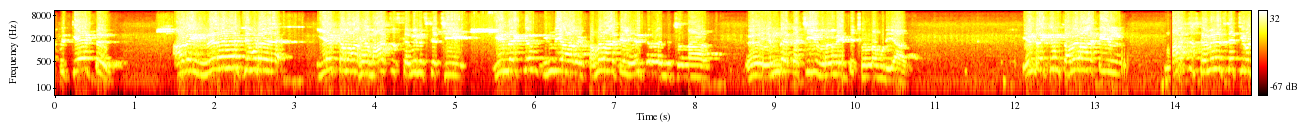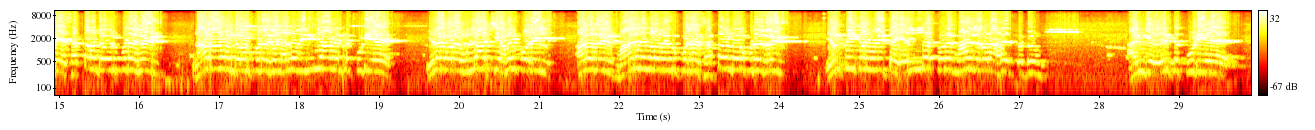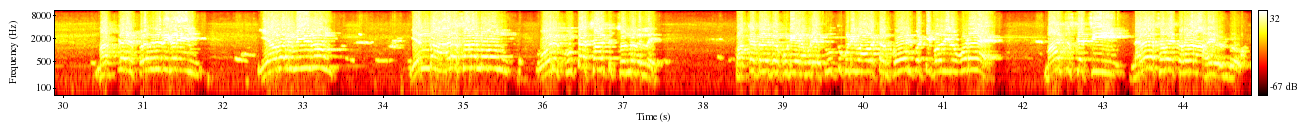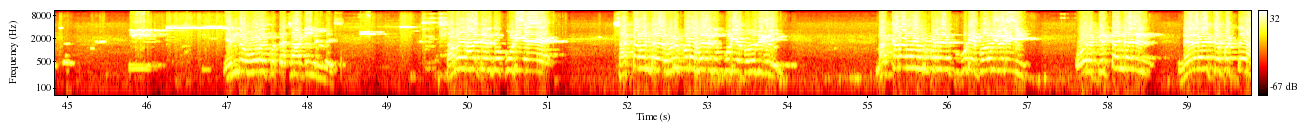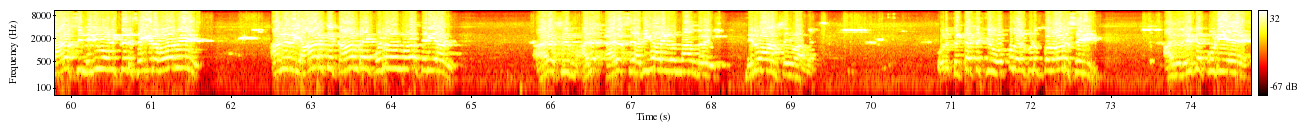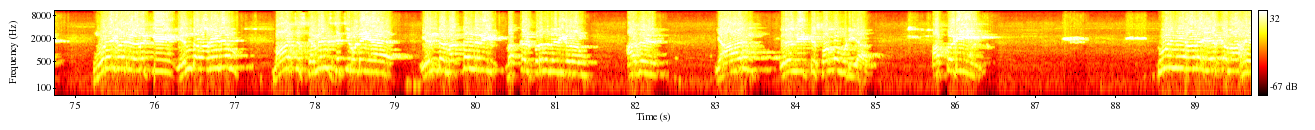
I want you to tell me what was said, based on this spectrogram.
கொடுத்து கேட்டு அதை நிறைவேற்றிவிட இயக்கமாக மார்க்சிஸ்ட் கம்யூனிஸ்ட் கட்சி இன்றைக்கும் இந்தியாவில் தமிழ்நாட்டில் இருக்கிறது என்று சொன்னால் வேறு எந்த கட்சியும் விரலிட்டு சொல்ல முடியாது. இன்றைக்கும் தமிழ்நாட்டில் மார்க்சிஸ்ட் கம்யூனிஸ்ட் கட்சியுடைய சட்டமன்ற உறுப்பினர்கள் நாடாளுமன்ற உறுப்பினர்கள் அல்லது இந்தியாவில் இருக்கக்கூடிய இதர பல உள்ளாட்சி அமைப்புகளில் அல்லது மாநிலங்களவை உறுப்பினர் சட்டமன்ற உறுப்பினர்கள் எம்பிக்கள் உள்ளிட்ட எந்த துறை மாநிலங்களாக இருக்கட்டும் அங்கே இருக்கக்கூடிய மக்கள் பிரதிநிதிகளில் எவர் மீதும் எந்த அரசாங்கமும் ஒரு குற்றச்சாட்டு சொன்னதில்லை. பக்கத்தில் இருக்கக்கூடிய நம்முடைய தூத்துக்குடி மாவட்டம் கோவில்பட்டி பகுதியில் கூட மார்க்சிஸ்ட் கட்சி நகரசபை தலைவராக இருந்தோம். எந்த ஊழல் குற்றச்சாட்டும் இல்லை. தமிழ்நாட்டில் இருக்கக்கூடிய சட்டமன்ற உறுப்பினர்கள் இருக்கக்கூடிய பகுதிகளில் மக்களவை உறுப்பினர் இருக்கக்கூடிய பகுதிகளில் ஒரு திட்டங்கள் நிறைவேற்றப்பட்டு அரசு நிதி ஒதுக்கீடு செய்கிற போது அங்கு யாருக்கு கான்ட்ராக்ட் படுறதுன்னு தெரியாது. அரசு அரசு அதிகாரிகள் தான் நிர்வாகம் செய்வாங்க. ஒரு திட்டத்துக்கு ஒப்புதல் கொடுப்பதோடு சரி அதில் இருக்கக்கூடிய முறைகேடுகளுக்கு எந்த வகையிலும் மார்க்சிஸ்ட் கம்யூனிஸ்ட் கட்சியினுடைய எந்த மக்கள் நிதி மக்கள் பிரதிநிதிகளும் அது யாரும் விரலிட்டு சொல்ல முடியாது. அப்படி தூய்மையான இயக்கமாக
